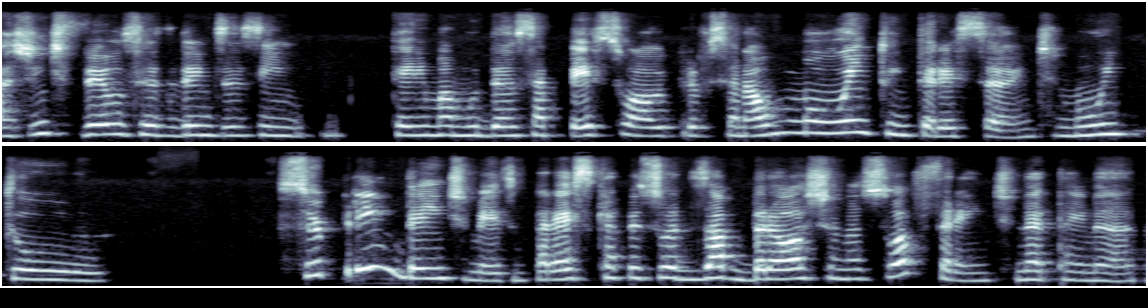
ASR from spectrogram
a gente vê os residentes assim terem uma mudança pessoal e profissional muito interessante, muito surpreendente mesmo. Parece que a pessoa desabrocha na sua frente, né, Tainan?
